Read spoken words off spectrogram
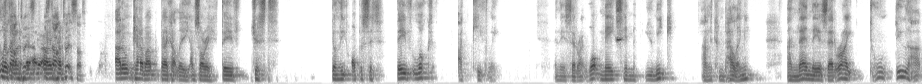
Look, I Twitter, I I don't care, Twitter source? I don't care about Bearcat Lee. I'm sorry. They've just done the opposite. They've looked at Keith Lee and they said, right, what makes him unique and compelling? And then they have said, right, don't do that.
